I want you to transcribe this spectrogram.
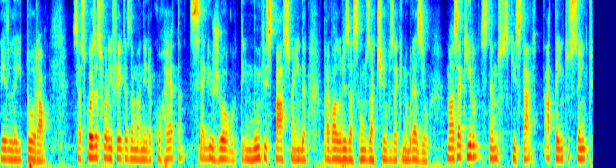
eleitoral. Se as coisas forem feitas da maneira correta, segue o jogo. Tem muito espaço ainda para valorização dos ativos aqui no Brasil. Mas é aquilo, temos que estar atentos sempre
